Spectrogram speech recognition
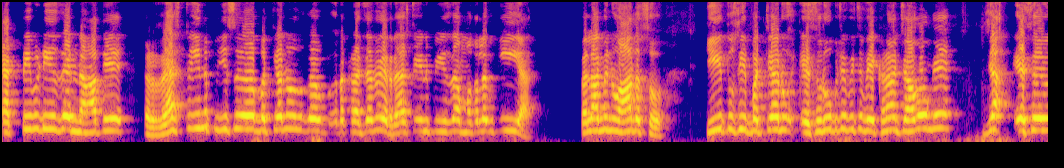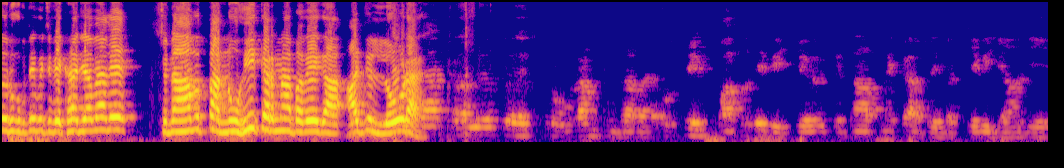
ਐਕਟੀਵਿਟੀਆਂ ਦੇ ਨਾਂ ਤੇ ਰੈਸਟ ਇਨ ਪੀਸ ਬੱਚਿਆਂ ਨੂੰ ਰੱਖਣਾ ਚਾਹੁੰਦੇ ਰੈਸਟ ਇਨ ਪੀਸ ਦਾ ਮਤਲਬ ਕੀ ਆ? ਪਹਿਲਾਂ ਮੈਨੂੰ ਆਹ ਦੱਸੋ, ਕੀ ਤੁਸੀਂ ਬੱਚਿਆਂ ਨੂੰ ਇਸ ਰੂਪ ਦੇ ਵਿੱਚ ਵੇਖਣਾ ਚਾਹੋਗੇ ਜਾਂ ਇਸ ਰੂਪ ਦੇ ਵਿੱਚ ਵੇਖਣਾ ਚਾਹਾਂਗੇ ਚੁਣਾਵ ਤੁਹਾਨੂੰ ਹੀ ਕਰਨਾ ਪਵੇਗਾ, ਅੱਜ ਲੋੜ ਹੈ ਕੱਲ ਪ੍ਰੋਗਰਾਮ ਹੁੰਦਾ ਵਾ ਉੱਥੇ ਪੰਪ ਦੇ ਵਿੱਚ ਕਿਦਾਂ ਆਪਣੇ ਘਰ ਦੇ ਬੱਚੇ ਵੀ ਜਾਣਗੇ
